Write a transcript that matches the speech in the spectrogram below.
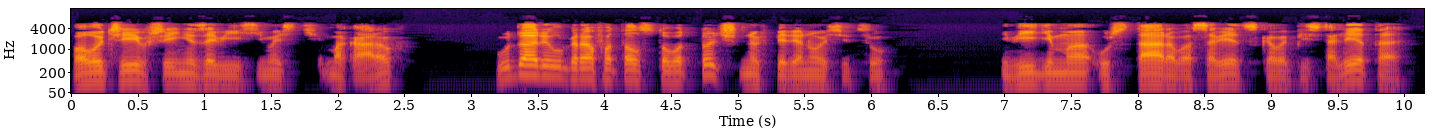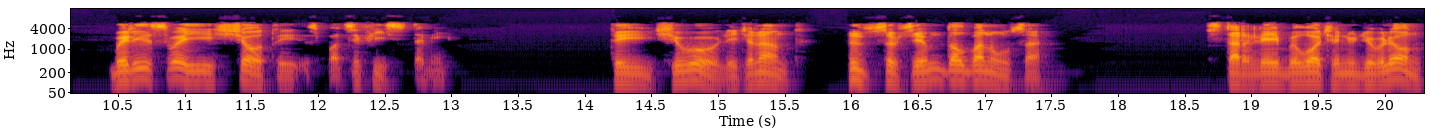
Получивший независимость Макаров ударил графа Толстого точно в переносицу. Видимо, у старого советского пистолета были свои счеты с пацифистами. — Ты чего, лейтенант? Совсем долбанулся. Старлей был очень удивлен,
